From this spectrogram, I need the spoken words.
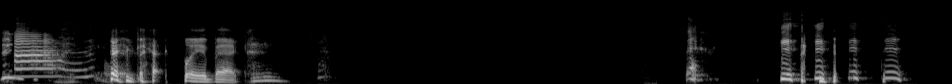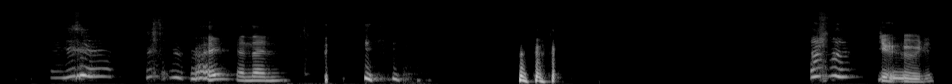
Play it back. Play it back. right? And then dude,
